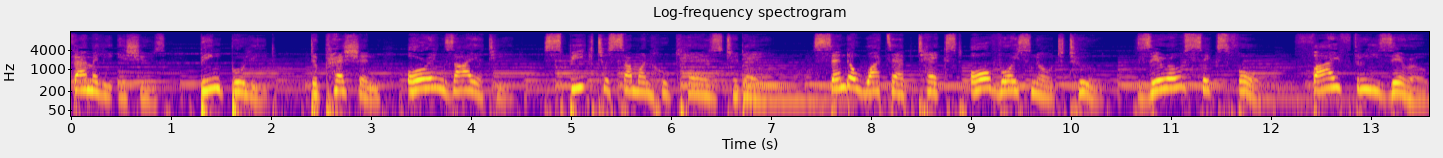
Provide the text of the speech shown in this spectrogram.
family issues, being bullied, depression, or anxiety, speak to someone who cares today. Send a WhatsApp text or voice note to 064 530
